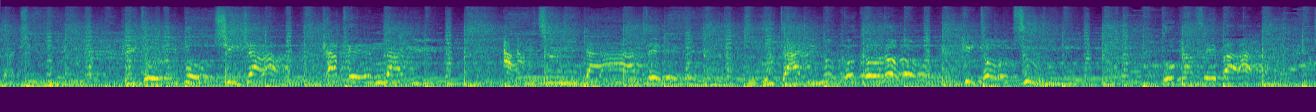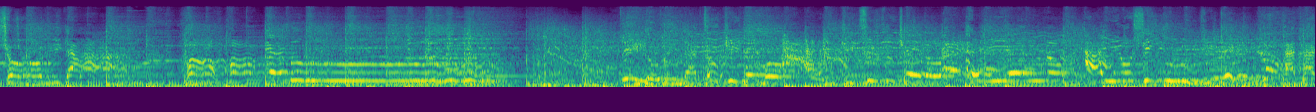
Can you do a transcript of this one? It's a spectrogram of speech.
たち。一人ぼっちじゃ勝てない。あいつにだって。二人の心一つに溶かせば勝利が微んな時でもじて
